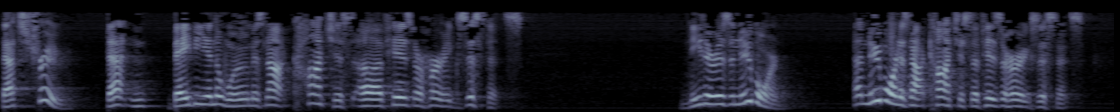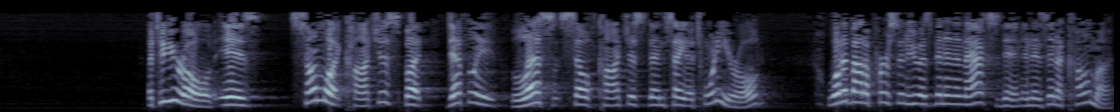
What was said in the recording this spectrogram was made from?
that's true. That baby in the womb is not conscious of his or her existence. Neither is a newborn. That newborn is not conscious of his or her existence. A two year old is somewhat conscious, but definitely less self conscious than, say, a 20 year old. What about a person who has been in an accident and is in a coma?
